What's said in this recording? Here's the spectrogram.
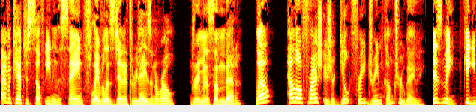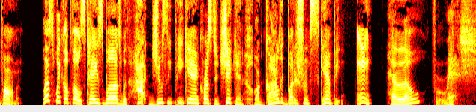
Ever catch yourself eating the same flavorless dinner three days in a row? Dreaming of something better? Well, HelloFresh is your guilt-free dream come true, baby. It's me, Keke Palmer. Let's wake up those taste buds with hot, juicy pecan-crusted chicken or garlic butter shrimp scampi. Mm. Hello Fresh.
